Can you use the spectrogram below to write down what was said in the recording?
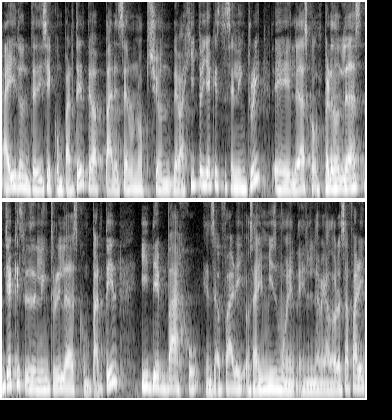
Ahí donde te dice compartir te va a aparecer una opción debajito, ya que estés en Linktree, eh, le das, perdón, ya que estés en Linktree le das compartir y debajo en Safari, o sea, ahí mismo en, el navegador de Safari,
